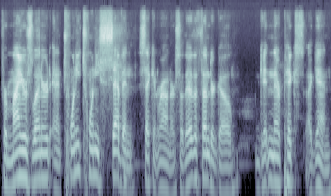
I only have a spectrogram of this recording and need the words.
for Meyers Leonard and a 2027 second rounder. So they're the Thunder go, getting their picks again.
